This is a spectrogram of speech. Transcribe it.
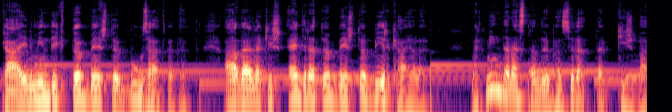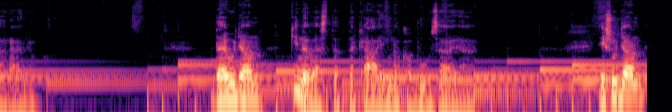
Káin mindig több és több búzát vetett. Ábelnek is egyre több és több birkája lett, mert minden esztendőben születtek kisbárányok de ugyan kinövesztette Káinnak a búzáját. És ugyan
